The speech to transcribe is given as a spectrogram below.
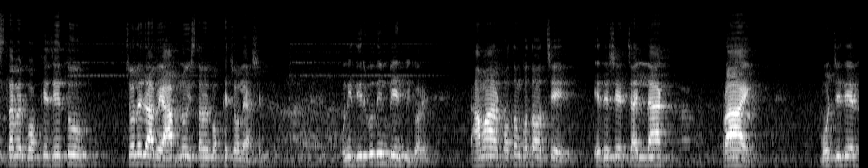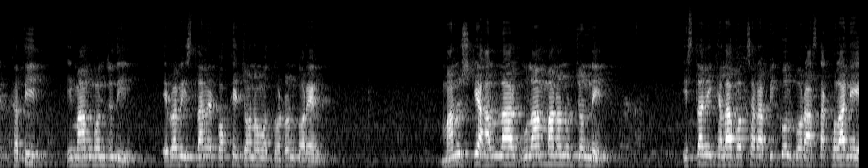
ইসলামের পক্ষে যেহেতু চলে যাবে, আপনিও ইসলামের পক্ষে চলে আসেন। উনি দীর্ঘদিন বিএনপি করে। আমার প্রথম কথা হচ্ছে, এদেশের চার লাখ প্রায় মসজিদের খতিব ইমামগঞ্জ যদি এভাবে ইসলামের পক্ষে জনমত গঠন করেন, মানুষকে আল্লাহর গুলাম বানানোর জন্যে ইসলামী খেলাফত ছাড়া বিকল্প রাস্তা খোলা নিয়ে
